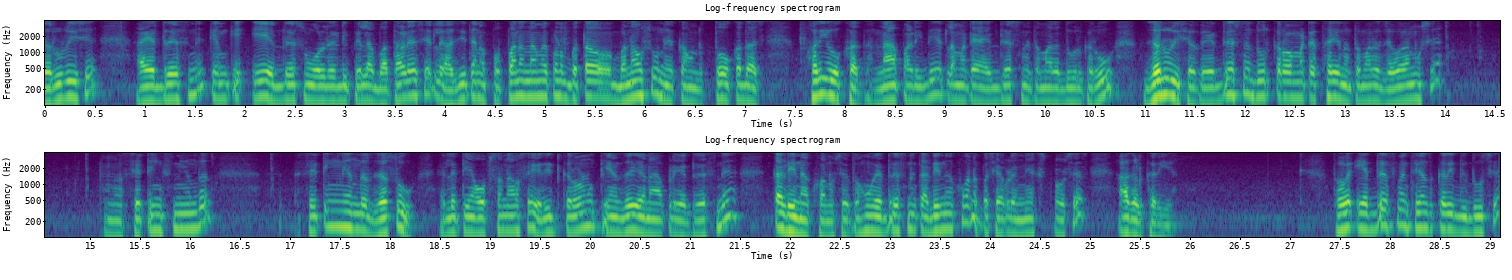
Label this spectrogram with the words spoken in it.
જરૂરી છે આ એડ્રેસને કેમ કે એ એડ્રેસ હું ઓલરેડી પહેલાં બતાડે છે, એટલે હજી તેના પપ્પાના નામે પણ બતાવ, બનાવશું ને એકાઉન્ટ તો કદાચ ફરી વખત ના પાડી દે. એટલા માટે આ એડ્રેસને તમારે દૂર કરવું જરૂરી છે. તો એડ્રેસને દૂર કરવા માટે થઈને તમારે જવાનું છે સેટિંગ્સની અંદર. સેટિંગની અંદર જશું, એટલે ત્યાં ઓપ્શન આવશે એડિટ કરવાનું, ત્યાં જઈ અને આપણે એડ્રેસને કાઢી નાખવાનું છે. તો હું એડ્રેસને કાઢી નાખું અને પછી આપણે નેક્સ્ટ પ્રોસેસ આગળ કરીએ. તો હવે એડ્રેસ મેં ચેન્જ કરી દીધું છે.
